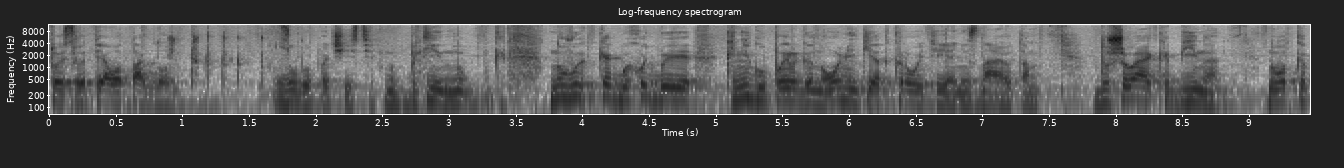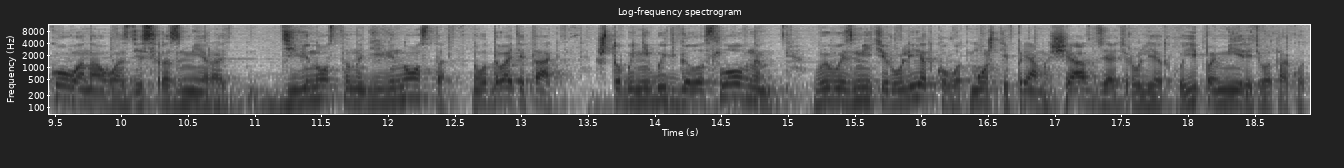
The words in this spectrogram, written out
То есть вот я вот так должен зубы почистить. Ну, блин, ну, ну вы как бы хоть бы книгу по эргономике откройте, я не знаю, там, душевая кабина. Ну вот какого она у вас здесь размера? 90 на 90? Ну вот давайте так, чтобы не быть голословным, вы возьмите рулетку, вот можете прямо сейчас взять рулетку и померить вот так вот.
